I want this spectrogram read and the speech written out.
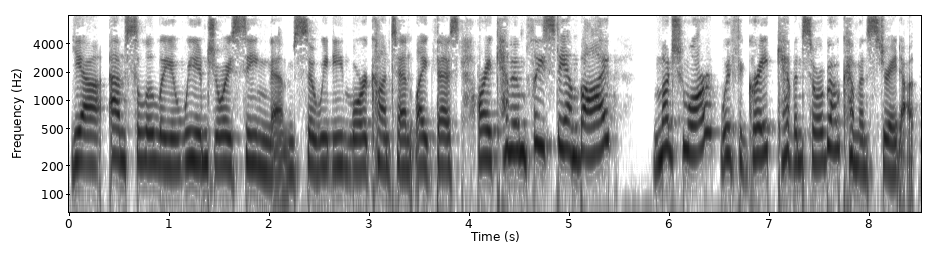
Yeah, absolutely. We enjoy seeing them. So we need more content like this. All right, Kevin, please stand by. Much more with the great Kevin Sorbo coming straight up.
